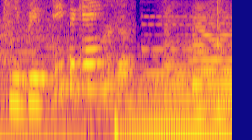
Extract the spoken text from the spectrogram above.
Can you breathe deep again? Okay.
